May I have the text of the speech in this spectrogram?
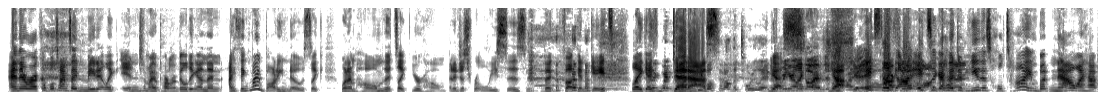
And there were a couple times I'd made it like into my apartment building, and then I think my body knows like when I'm home, that's like you're home, and it just releases the fucking gates, like It's it's like dead normal people ass. sit on the toilet. and Yes. When you're like, oh, I have to Yeah, shit. it's like I, it's like I had to pee this whole time, but now I have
